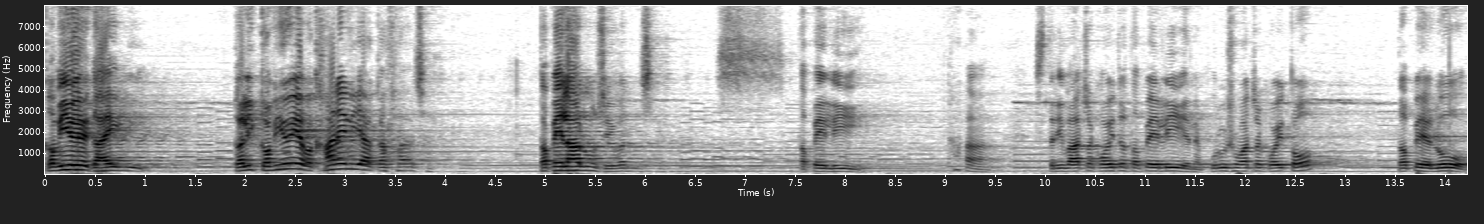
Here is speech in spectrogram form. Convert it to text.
કવિઓએ ગાયેલી કલી કવિઓએ વખાણેલી આ કથા છે તપેલાનું જીવન છે તપેલી હા સ્ત્રી વાચક હોય તો તપેલી અને પુરુષ વાચક હોય તો તપેલો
